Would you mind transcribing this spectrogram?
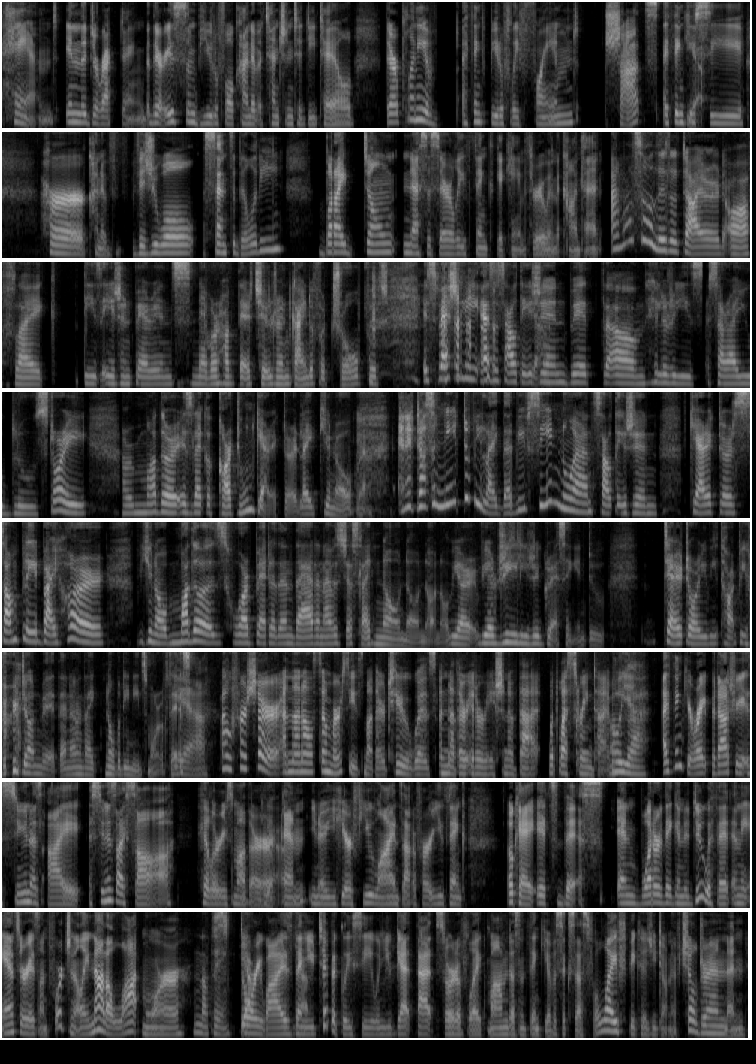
hand in the directing. There is some beautiful kind of attention to detail. There are plenty of, I think, beautifully framed shots. I think you yeah. see her kind of visual sensibility, but I don't necessarily think it came through in the content. I'm also a little tired of like these Asian parents never hug their children kind of a trope, which, especially as a South Asian yeah. with um, Hilary's Sarayu Blue story, her mother is like a cartoon character, like, you know. Yeah. And it doesn't need to be like that. We've seen nuanced South Asian characters, some played by her, you know, mothers who are better than that. And I was just like, no, no, no, no. We are we are really regressing into territory we thought we were done with. And I'm like, nobody needs more of this. Yeah. Oh, for sure. And then also Mercy's mother, too, was another iteration of that with less screen time. Oh, yeah. I think you're right, Bedatri. As soon as I, as soon as I saw Hillary's mother, Yeah. and you know, you hear a few lines out of her, you think, okay, it's this, and what are they going to do with it? And the answer is, unfortunately, not a lot more Nothing. story wise than Yeah. you typically see when you get that sort of like mom doesn't think you have a successful life because you don't have children and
